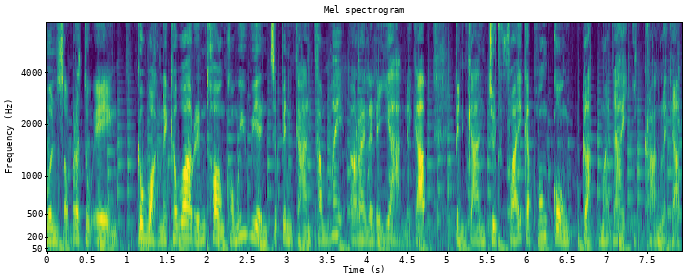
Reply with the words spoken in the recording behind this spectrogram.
มนสำหรับตัวเอง ก็หวังนะครับว่าเหรียญทองของวิเวียนจะเป็นการทำให้อะไรหลาย ๆ อย่างนะครับเป็นการจุดไฟกับฮ่องกงกลับมาได้อีกครั้งเลยครับ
